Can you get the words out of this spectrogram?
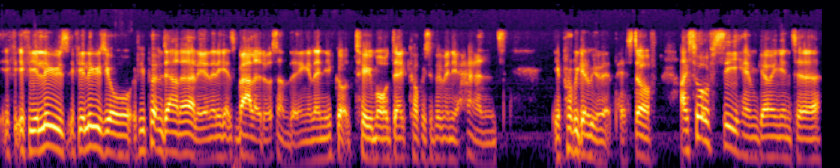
if if you lose if you lose your if you put him down early and then he gets valid or something, and then you've got two more dead copies of him in your hand, you're probably going to be a bit pissed off. I sort of see him going into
